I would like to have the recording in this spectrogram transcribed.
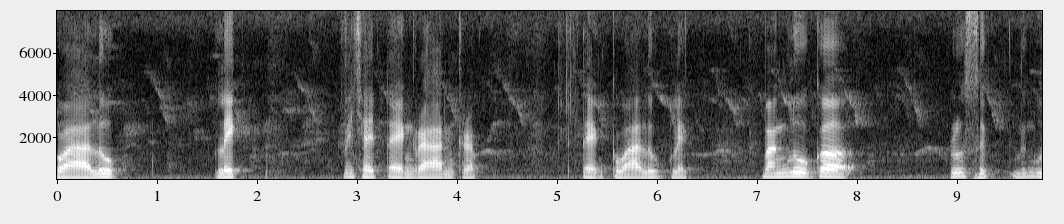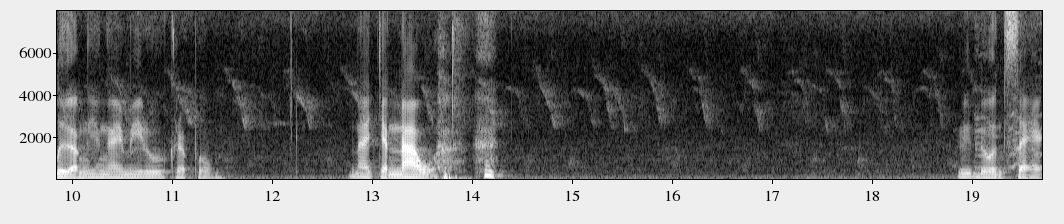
กวาลูกเล็ก ไม่ใช่แตงร้านครับ แตงกวาลูกเล็ก บางลูกก็รู้สึกเหลืองๆยังไงไม่รู้ครับผม น่าจะเน่าหรือโดนแสง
